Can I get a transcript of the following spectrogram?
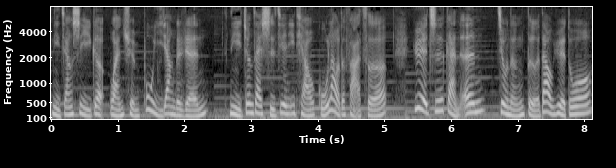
你将是一个完全不一样的人。你正在实践一条古老的法则：越知感恩，就能得到越多。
